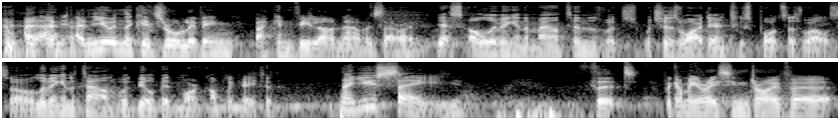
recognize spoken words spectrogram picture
and, and, and, you and the kids are all living back in Villars now, is that right? Yes, all living in the mountains, which which is why they're into sports as well. So living in the town would be a bit more complicated. Now you say that becoming a racing driver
